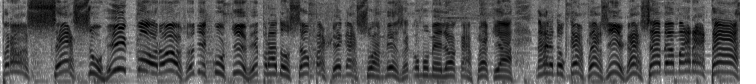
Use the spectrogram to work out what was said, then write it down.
processo rigoroso de cultivo e produção para chegar à sua mesa como o melhor café que há. Na hora do cafezinho, já sabe a Maratá,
